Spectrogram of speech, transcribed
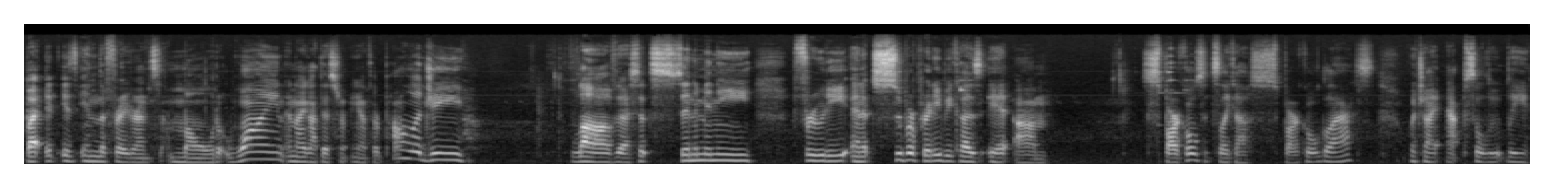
But it is in the fragrance mold Wine. And I got this from Anthropologie. Love this. It's cinnamony, fruity, and it's super pretty because it um, sparkles. It's like a sparkle glass, which I absolutely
